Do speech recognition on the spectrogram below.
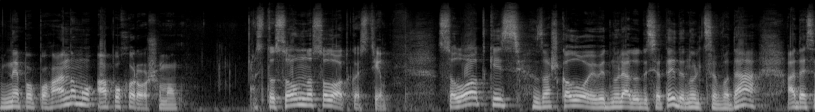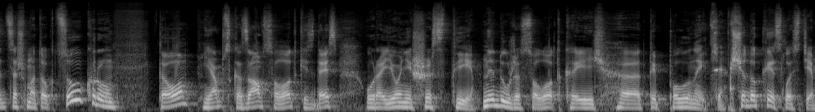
не по поганому, а по хорошому. Стосовно солодкості. Солодкість за шкалою від 0 до 10, де 0 це вода, а 10 це шматок цукру, то я б сказав, солодкість десь у районі 6. Не дуже солодкий е, тип полуниці. Щодо кислості,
